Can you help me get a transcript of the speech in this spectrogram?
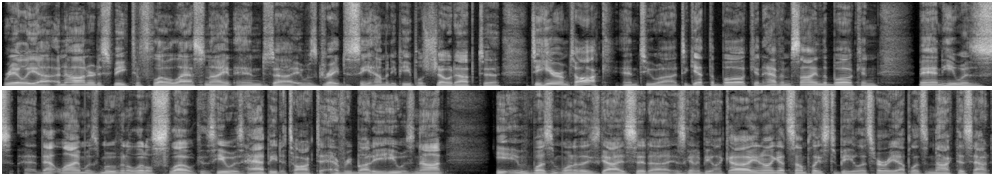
really, uh, an honor to speak to Flo last night, and uh, it was great to see how many people showed up to to hear him talk and to uh, to get the book and have him sign the book and man, he was uh, that line was moving a little slow because he was happy to talk to everybody. He was not. He, he wasn't one of those guys that uh, is going to be like, oh, you know, I got someplace to be. Let's hurry up. Let's knock this out.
